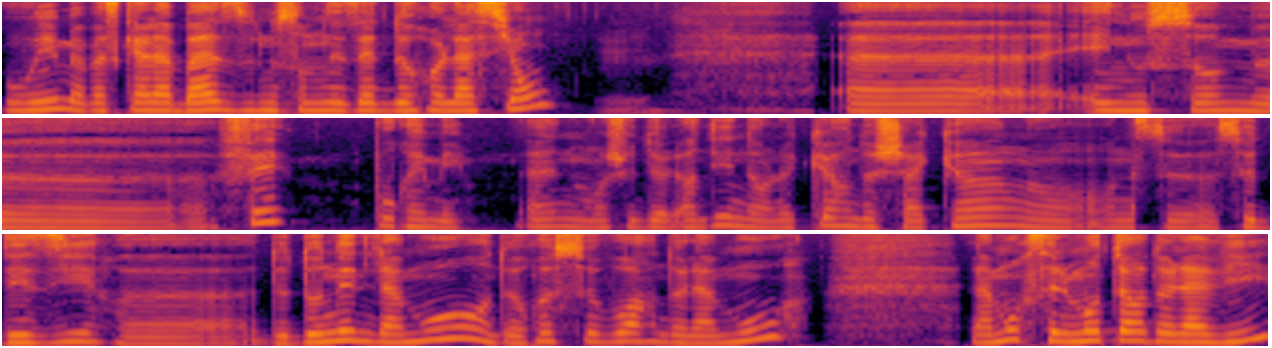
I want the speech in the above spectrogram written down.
Oui, mais parce qu'à la base, nous sommes des aides de relation mmh. euh, et nous sommes euh, faits pour aimer. Hein. moi, je leur dire, dans le cœur de chacun, on a ce, désir euh, de donner de l'amour, de recevoir de l'amour. L'amour, c'est le moteur de la vie.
